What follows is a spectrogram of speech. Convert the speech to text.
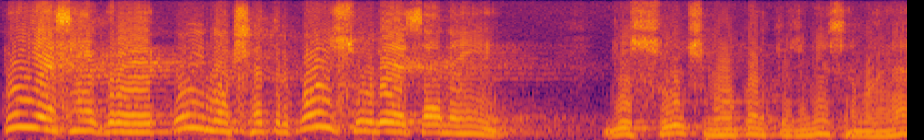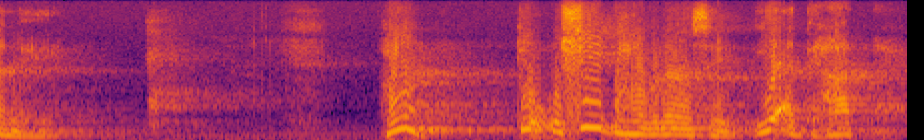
कोई ऐसा ग्रह, कोई नक्षत्र, कोई सूर्य ऐसा नहीं, जो सूक्ष्म होकर तुझमें समाया नहीं। हाँ तो उसी भावना से ये अध्यात्म है।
